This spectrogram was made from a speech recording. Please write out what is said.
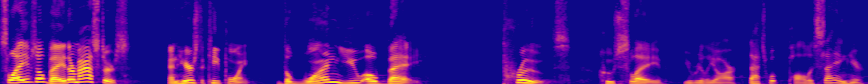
slaves obey their masters. And here's the key point the one you obey proves whose slave you really are. That's what Paul is saying here.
